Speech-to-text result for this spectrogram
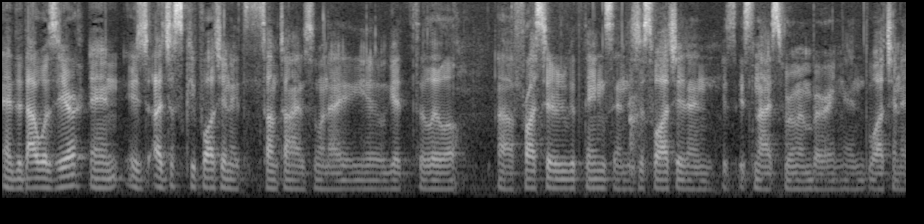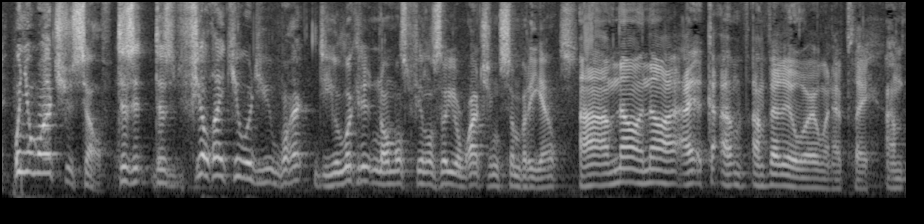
And that I was here, and I just keep watching it sometimes when I you know get a little uh, frustrated with things and just watch it and it's, it's nice remembering and watching it. When you watch yourself, does it does it feel like you or do you want, do you look at it and almost feel as though you're watching somebody else? Um, no, no, I, I'm, I'm very aware when I play. I'm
